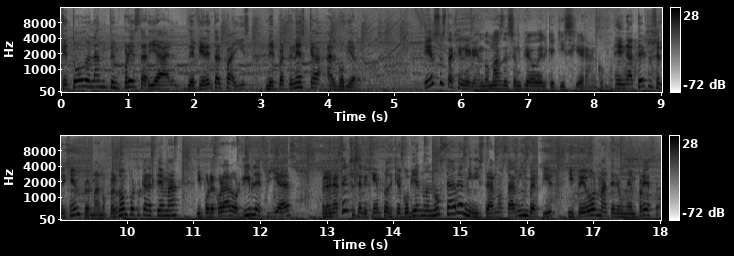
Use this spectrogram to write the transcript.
que todo el ámbito empresarial diferente al país le pertenezca al gobierno. Eso está generando más desempleo del que quisieran como En Atex es el ejemplo, hermano. Perdón por tocar el tema y por recordar horribles días. Pero en Atex es el ejemplo de que el gobierno no sabe administrar, no sabe invertir y peor mantener una empresa.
